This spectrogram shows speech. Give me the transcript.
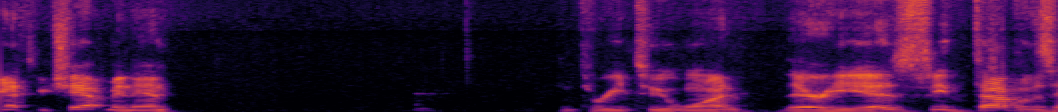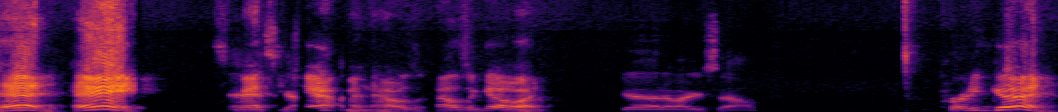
Matthew Chapman in. In three, two, one. There he is. See the top of his head. Hey, it's Hey, Matthew. Chapman. How's how's it going? Good. How about yourself? Pretty good.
